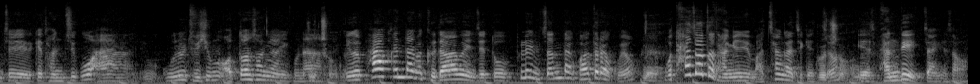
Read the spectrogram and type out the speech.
이제 이렇게 던지고 아 오늘 주심은 어떤 성향이구나. 그렇죠. 이걸 파악한 다음에 그 다음에 이제 또 플랜을 짠다고 하더라고요. 네. 뭐 타자도 당연히 마찬가지겠죠. 그렇죠. 예, 반대 입장에서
